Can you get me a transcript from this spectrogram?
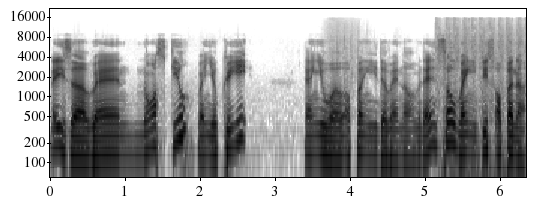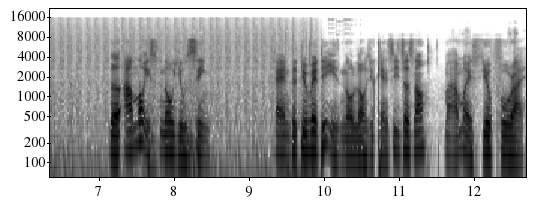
There is a when no skill. When you equip it, then you will open it the Venom. Then so when it is open, uh, the armor is no using. And the durability is no loss. You can see just now, my armor is still full, right?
